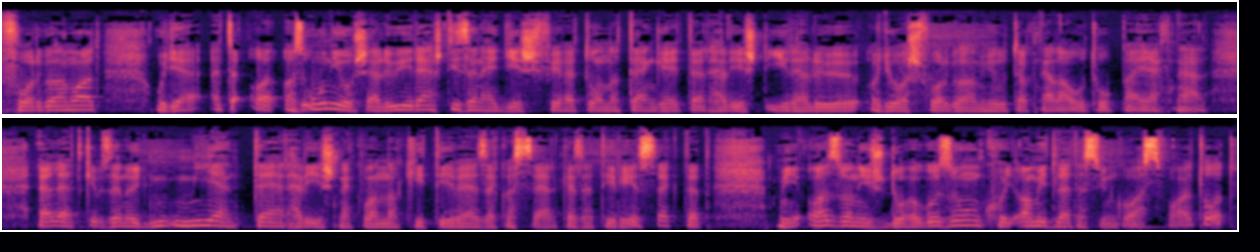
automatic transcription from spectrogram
forgalmat. Ugye hát az uniós előírás 11,5 tonna tengelyterhelést ír elő a gyorsforgalmi utaknál, autópályáknál el lehet képzelni, hogy milyen terhelésnek vannak kitéve ezek a szerkezeti részek. Tehát mi azon is dolgozunk, hogy amit leteszünk aszfaltot,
